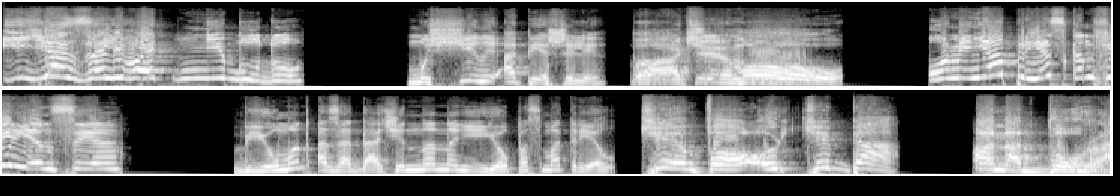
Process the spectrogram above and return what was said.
«И я заливать не буду!» Мужчины опешили. «Почему?» «У меня пресс-конференция!» Бьюман озадаченно на нее посмотрел. «Чего у тебя? Она дура!»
